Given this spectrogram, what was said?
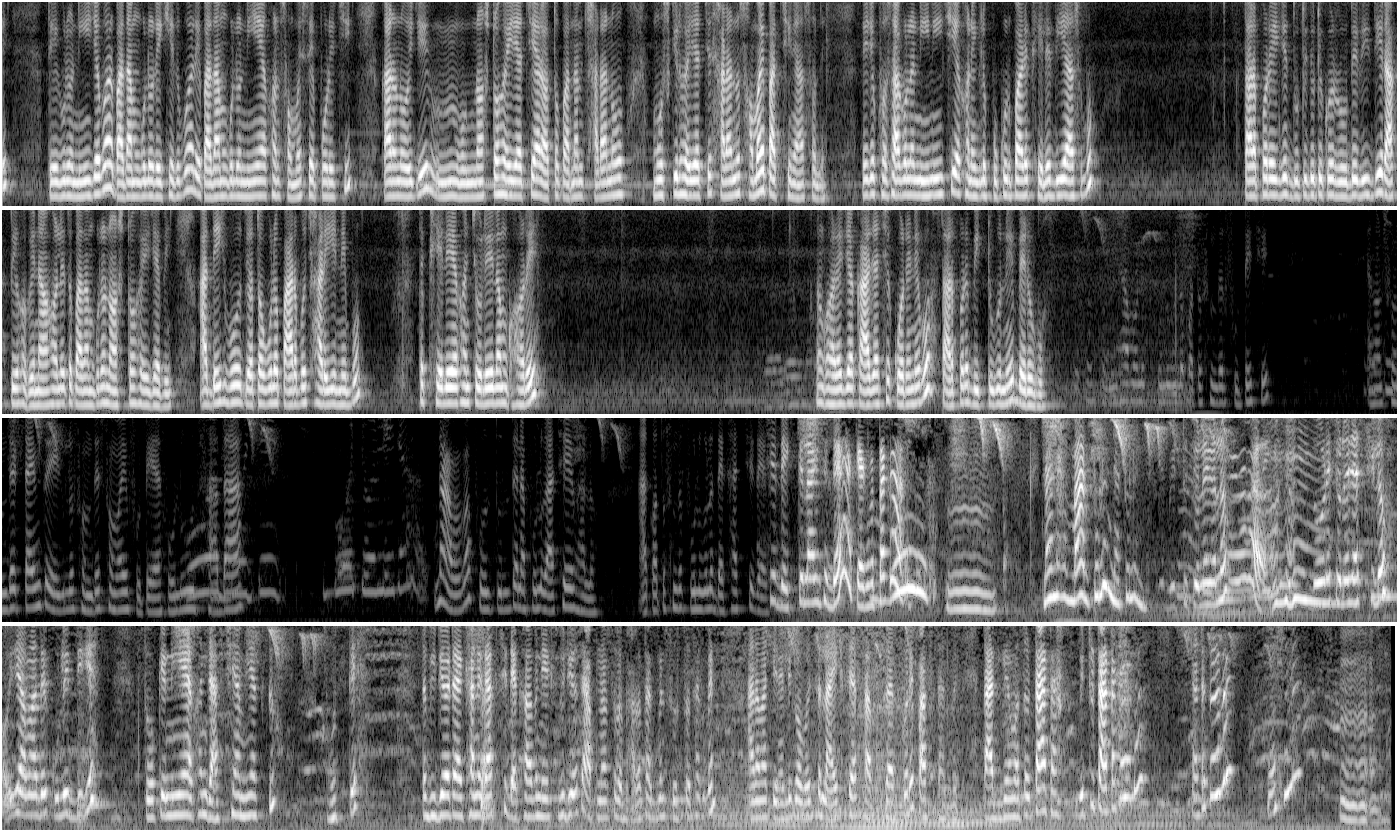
তো এগুলো নিয়ে যাব আর বাদামগুলো রেখে দেবো। আর এই বাদামগুলো নিয়ে এখন সমস্যায় পড়েছি। কারণ ওই যে নষ্ট হয়ে যাচ্ছে আর অত বাদাম ছাড়ানো মুশকিল হয়ে যাচ্ছে, ছাড়ানো সময় পাচ্ছি না আসলে। এই যে খোসাগুলো নিয়ে নিয়েছি, এখন এগুলো পুকুর পাড়ে ফেলে দিয়ে আসব। তারপরে এই যে দুটি দুটি করে রোদে দিয়ে দিয়ে রাখতে হবে, না হলে তো বাদামগুলো নষ্ট হয়ে যাবে। আর দেখব যতগুলো পারব ছাড়িয়ে নেব। তো ফেলে এখন চলে এলাম ঘরে। ঘরে যা কাজ আছে করে নেব তারপরে বিট্টুকু নিয়ে বেরোবো। কত সুন্দর ফুটেছে এখন সন্ধ্যের টাইম তো এগুলো সন্ধ্যের সময় ফুটে। হলুদ সাদা। না বাবা ফুল তুলতে না ফুল গাছে ভালো। আর কত সুন্দর ফুলগুলো দেখাচ্ছে দেখছে দেখতে লাগছে দেখ একবার তাকা। না না মা তুলুন না তুলুন বিট্টু চলে গেল। দৌড়ে চলে যাচ্ছিল ওই যে আমাদের কুলির দিকে। তোকে নিয়ে এখন যাচ্ছি আমি একটু ঘুরতে। তো ভিডিওটা এখানে রাখছি দেখা হবে নেক্সট ভিডিওতে। আপনারা সবাই ভালো থাকবেন সুস্থ থাকবেন। আর আমার চ্যানেলটিকে অবশ্যই লাইক শেয়ার সাবস্ক্রাইব করে পাশে থাকবেন। তো আজকের মতো টাটা। বিট্টু টাটা করে দাও। টাটা করে দাও। হুম।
